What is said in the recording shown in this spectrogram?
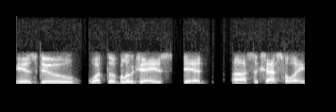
is do what the Blue Jays did uh, successfully.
